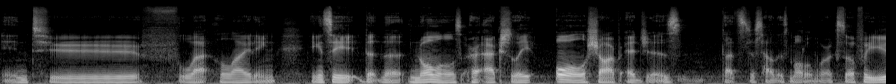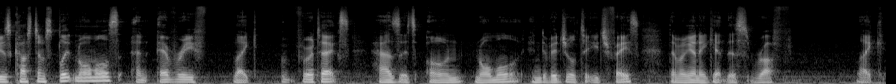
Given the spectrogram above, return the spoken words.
into flat lighting, you can see that the normals are actually all sharp edges. That's just how this model works. So if we use custom split normals and every like vertex has its own normal individual to each face, then we're going to get this rough like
